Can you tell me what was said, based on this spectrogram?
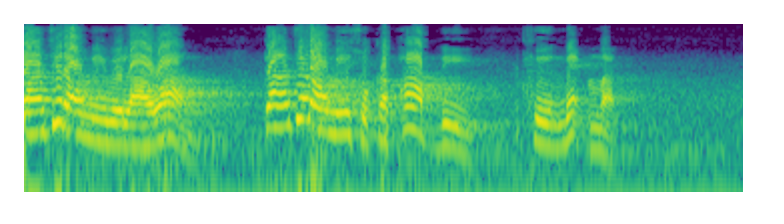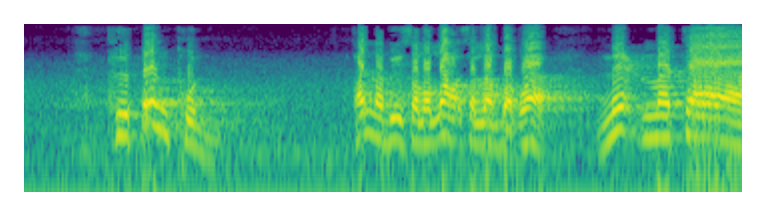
การที่เรามีเวลาว่าง การที่เรามีสุขภาพดีคือเนืมัดคือต้นทุนท่านนบีสุลต่านสัลลัมบอกว่าเนืมตา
